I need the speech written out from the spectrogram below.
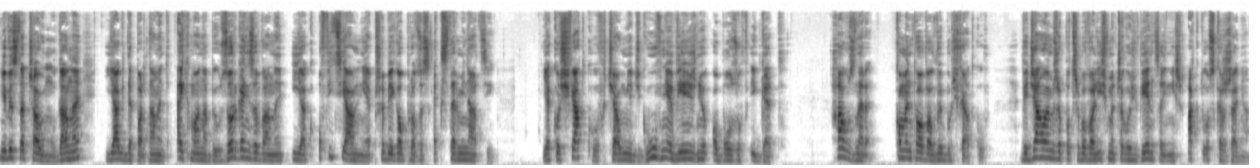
Nie wystarczały mu dane, jak departament Eichmana był zorganizowany i jak oficjalnie przebiegał proces eksterminacji. Jako świadków chciał mieć głównie więźniów obozów i get. Hausner komentował wybór świadków. Wiedziałem, że potrzebowaliśmy czegoś więcej niż aktu oskarżenia.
